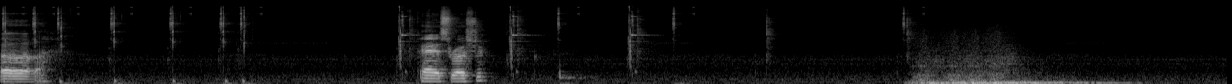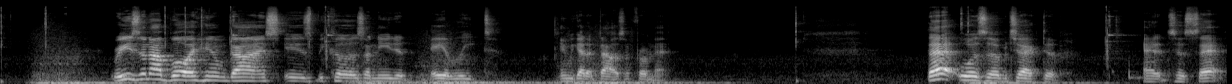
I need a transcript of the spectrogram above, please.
Uh, pass rusher. Reason I bought him, guys, is because I needed a elite. And we got a thousand from that. That was objective. Add to set.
